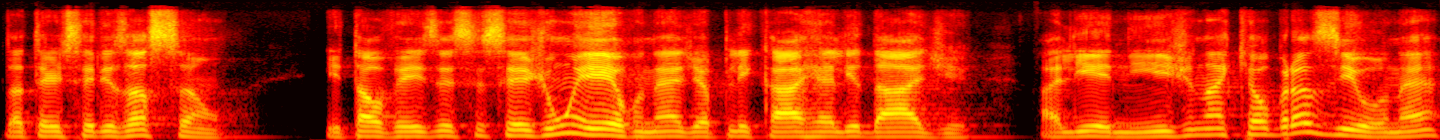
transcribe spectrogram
da terceirização. E talvez esse seja um erro, né, de aplicar a realidade alienígena que é o Brasil, né?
